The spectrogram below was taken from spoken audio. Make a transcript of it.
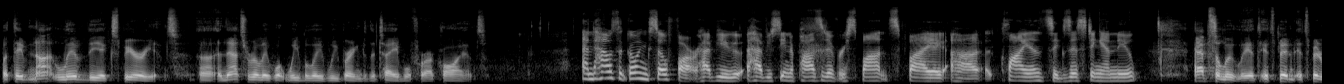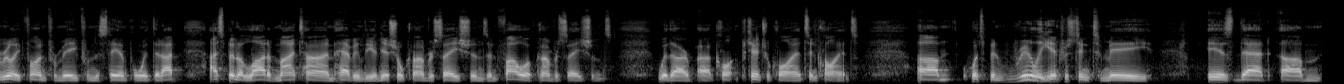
but they've not lived the experience. Uh, and that's really what we believe we bring to the table for our clients. And how's it going so far? Have you have you seen a positive response by uh, clients, existing and new? Absolutely, it, it's been it's been really fun for me from the standpoint that I I spend a lot of my time having the initial conversations and follow up conversations with our uh, cl- potential clients and clients. Um, what's been really interesting to me is that um,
